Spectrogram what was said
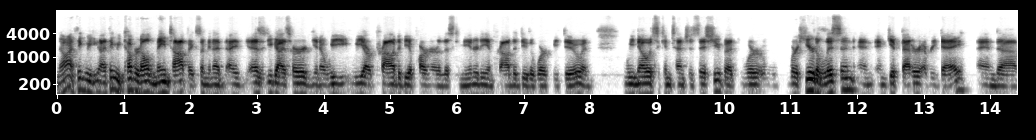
No, I think we I think we covered all the main topics. I mean, I, I, as you guys heard, you know, we we are proud to be a partner of this community and proud to do the work we do. And we know it's a contentious issue, but we're we're here to listen and and get better every day. And um,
